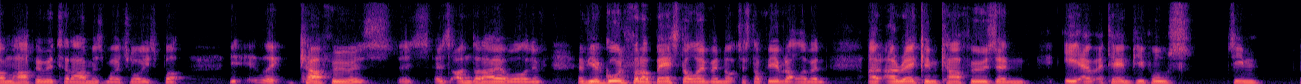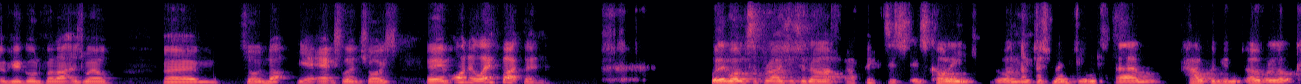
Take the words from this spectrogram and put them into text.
am happy with Thuram as my choice, but like Cafu is is is undeniable. And if if you're going for a best eleven, not just a favourite eleven, I, I reckon Cafu's in eight out of ten people's team. If you're going for that as well, um, so no, yeah, excellent choice. Um, on the left back then. Well, it won't surprise you to know I've, picked his, his, colleague, the one you just mentioned. Um, how can you overlook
